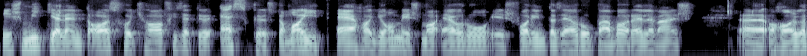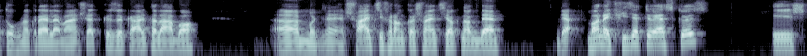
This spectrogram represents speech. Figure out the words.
és mit jelent az, hogyha a fizető eszközt, a mait elhagyom, és ma euró és forint az Európában releváns, eh, a hallgatóknak releváns eszközök általában, eh, vagy svájci franka svájciaknak, de, de van egy fizetőeszköz, és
